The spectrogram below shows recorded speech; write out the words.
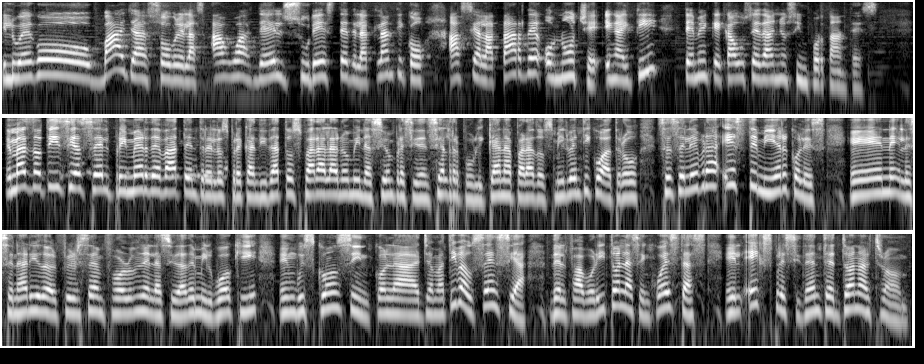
y luego vaya sobre las aguas del sureste del Atlántico hacia la tarde o noche. En Haití temen que cause daños importantes. En más noticias, el primer debate entre los precandidatos para la nominación presidencial republicana para 2024 se celebra este miércoles en el escenario del First Forum en la ciudad de Milwaukee, en Wisconsin, con la llamativa ausencia del favorito en las encuestas, el expresidente Donald Trump.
